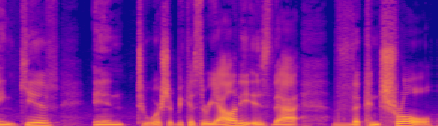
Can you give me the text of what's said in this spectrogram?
and give in to worship because the reality is that the control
